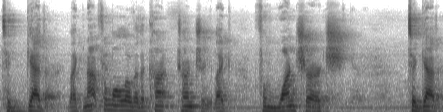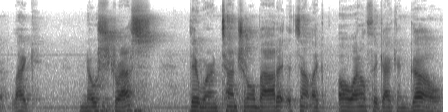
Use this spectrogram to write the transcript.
together, like not from all over the country, like from one church together, like no stress. They were intentional about it. It's not like, oh, I don't think I can go.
